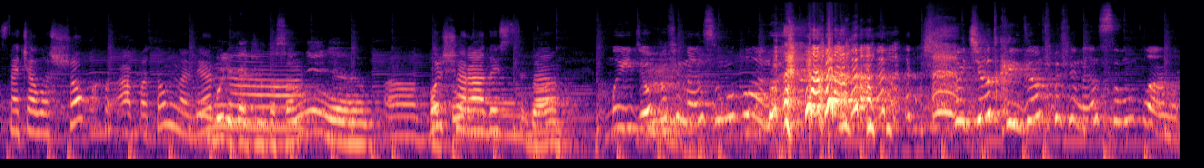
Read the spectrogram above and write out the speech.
Сначала шок, а потом, наверное... Были какие-то сомнения. а, Больше потом, радость, да. Мы идем по финансовому плану. Мы четко идем по финансовому плану.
